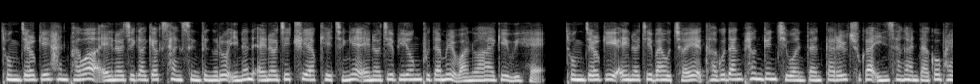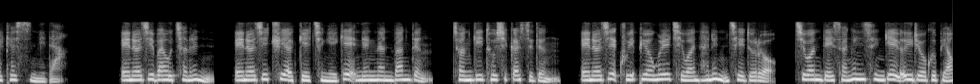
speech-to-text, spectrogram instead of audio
동절기 한파와 에너지 가격 상승 등으로 인한 에너지 취약 계층의 에너지 비용 부담을 완화하기 위해 동절기 에너지 바우처의 가구당 평균 지원 단가를 추가 인상한다고 밝혔습니다. 에너지 바우처는 에너지 취약계층에게 냉난방 등 전기 도시가스 등 에너지 구입 비용을 지원하는 제도로 지원 대상은 생계 의료급여,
